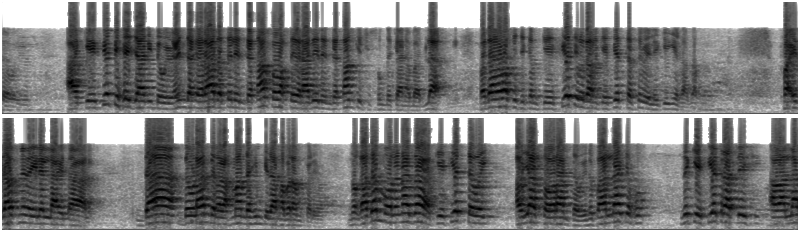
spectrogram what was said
ته وای ا کیفیت هیجانی ته وای عند اراده الانتقام په وخت اراده د انتقام کې چې څوک د چانه بدلا په دا وخت کې کوم کیفیت نو دا کیفیت ته څه ویل کېږي غضب فاذا اسند الى الله تعالی دا دوران در رحمان رحیم کې دا خبرم کړو نو غضب مولانا دا کیفیت ته وای او یا سوران ته وای نو په الله کې خو نه کیفیت راتلی شي او الله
